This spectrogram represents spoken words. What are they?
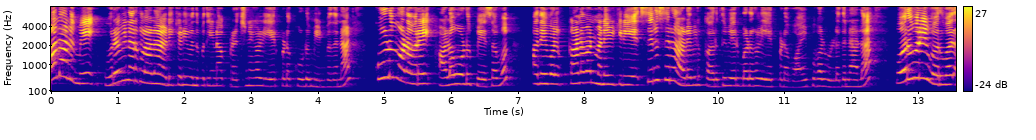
ஆனாலுமே உறவினர்களால் அடிக்கடி வந்து பார்த்திங்கன்னா பிரச்சனைகள் ஏற்படக்கூடும் என்பதனால் கூடுமானவரை அளவோடு பேசவும் அதேபோல் கணவன் மனைவிக்கிடையே சிறு சிறு அளவில் கருத்து வேறுபாடுகள் ஏற்பட வாய்ப்புகள் உள்ளதனால ஒருவரை ஒருவர்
